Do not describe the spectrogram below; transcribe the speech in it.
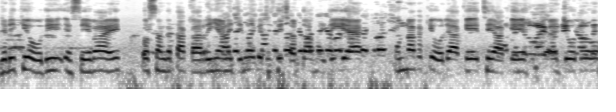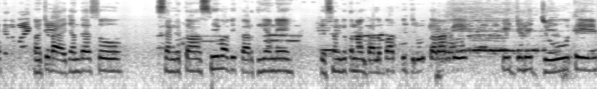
ਜਿਹੜੀ ਘਿਓ ਦੀ ਇਹ ਸੇਵਾ ਹੈ ਉਹ ਸੰਗਤਾਂ ਕਰ ਰਹੀਆਂ ਨੇ ਜਿੰਨੀ ਵੀ ਜਿਸ ਦੀ ਸ਼ਰਧਾ ਹੁੰਦੀ ਹੈ ਉਹਨਾਂ ਕੁ ਘਿਓ ਲਿਆ ਕੇ ਇੱਥੇ ਆ ਕੇ ਅ, ਜੋਤ ਨੂੰ ਚੜਾਇਆ ਜਾਂਦਾ ਸੋ ਸੰਗਤਾਂ ਸੇਵਾ ਵੀ ਕਰਦੀਆਂ ਨੇ ਤੇ ਸੰਗਤ ਨਾਲ ਗੱਲਬਾਤ ਵੀ ਜ਼ਰੂਰ ਕਰਾਂਗੇ ਕਿ ਜਿਹੜੇ ਜੋਤ ਹੈ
